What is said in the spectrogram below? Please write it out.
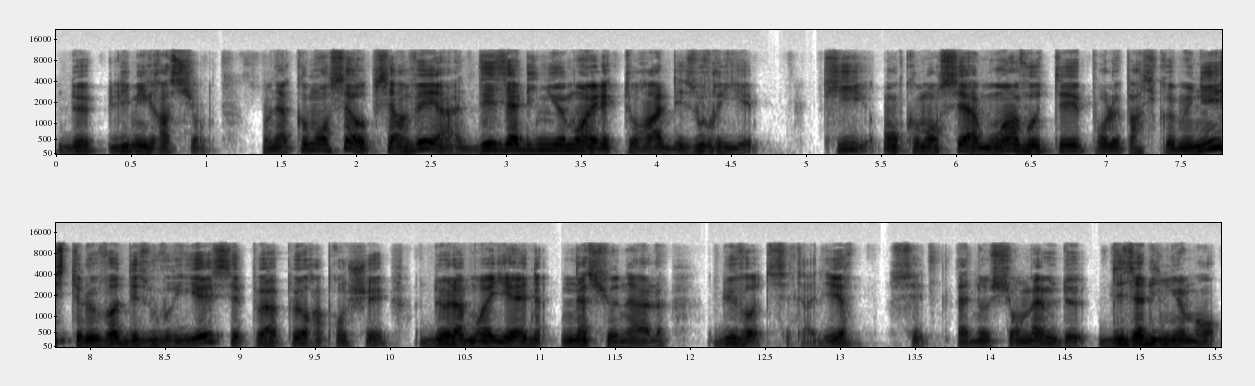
de l'immigration. On a commencé à observer un désalignement électoral des ouvriers qui ont commencé à moins voter pour le Parti communiste et le vote des ouvriers s'est peu à peu rapproché de la moyenne nationale du vote, c'est-à-dire c'est la notion même de désalignement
